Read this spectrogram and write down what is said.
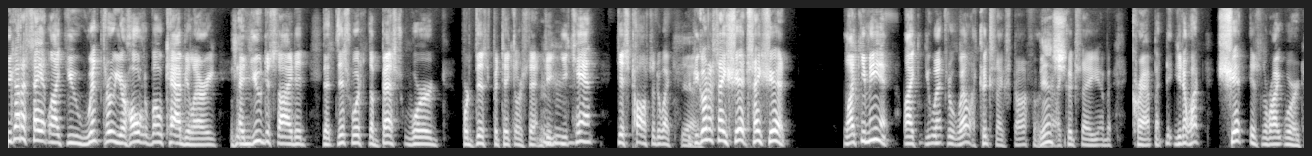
You got to say it like you went through your whole vocabulary and you decided that this was the best word for this particular sentence. You, you Mhm. can't just toss it away. Yeah. If you're going to say shit, say shit like you mean it. Like you went through, well, I could say stuff or Yeah, I could say uh, crap, but you know what? Shit is the right word.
